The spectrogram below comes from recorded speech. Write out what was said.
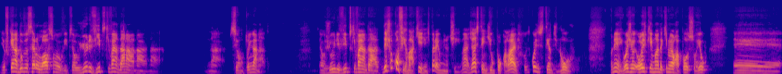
Eu fiquei na dúvida se era o Lawson ou o Vips. É o Yuri Vips que vai andar na. na, na, na se eu não estou enganado. É o Júlio Vips que vai andar. Deixa eu confirmar aqui, gente. Espera aí um minutinho. Ah, já estendi um pouco a live. Qualquer coisa estendo de novo. Tô nem aí. Hoje, hoje quem manda aqui não é o Raposo, sou eu. É...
